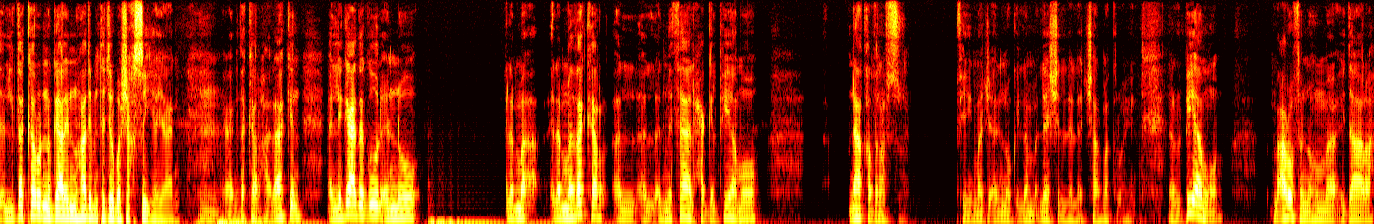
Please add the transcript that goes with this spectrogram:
اللي ذكروا إنه قال إنه هذه من تجربة شخصية يعني مم. يعني ذكرها لكن اللي قاعد أقول إنه لما لما ذكر ال- ال- المثال حق ال PMO ناقض نفسه في مجال إنه لما ليش ال HR مكروهين؟ لأن ال PMO معروف إنه هم إدارة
